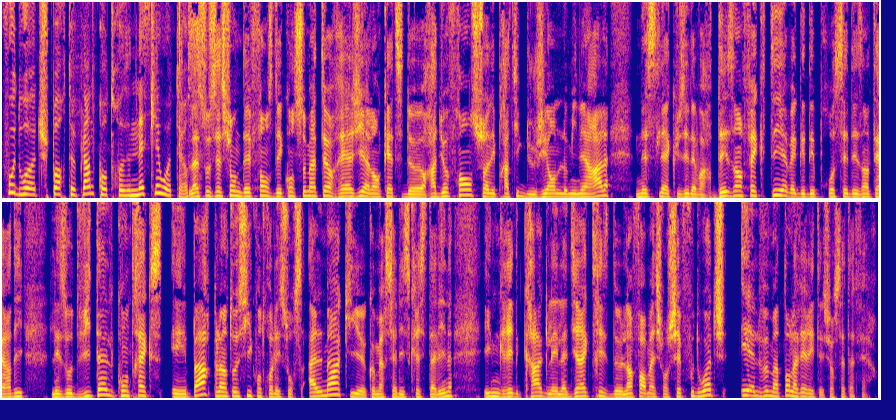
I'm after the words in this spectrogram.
Foodwatch porte plainte contre Nestlé Waters. L'association de défense des consommateurs réagit à l'enquête de Radio France sur les pratiques du géant de l'eau minérale. Nestlé accusé d'avoir désinfecté avec des procédés interdits les eaux de Vitel, Contrex et Epar. Plainte aussi contre les sources Alma qui commercialisent cristalline. Ingrid Kragle est la directrice de l'information chez Foodwatch et elle veut maintenant la vérité sur cette affaire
